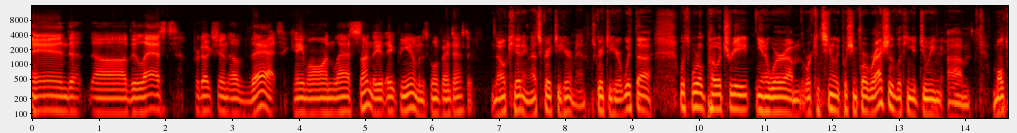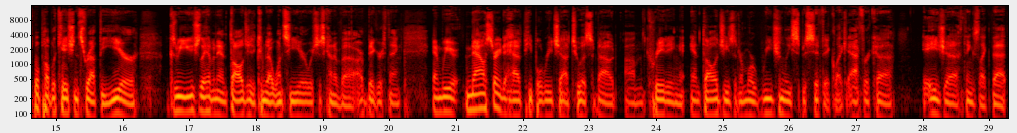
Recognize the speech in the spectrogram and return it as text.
And uh, the last production of that came on last Sunday at 8 p.m. and it's going fantastic. No kidding. That's great to hear, man. It's great to hear. With uh, with World Poetry, you know, we're um, we're continually pushing forward. We're actually looking at doing um, multiple publications throughout the year because we usually have an anthology that comes out once a year, which is kind of uh, our bigger thing. And we're now starting to have people reach out to us about um, creating anthologies that are more regionally specific, like Africa, Asia, things like that.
